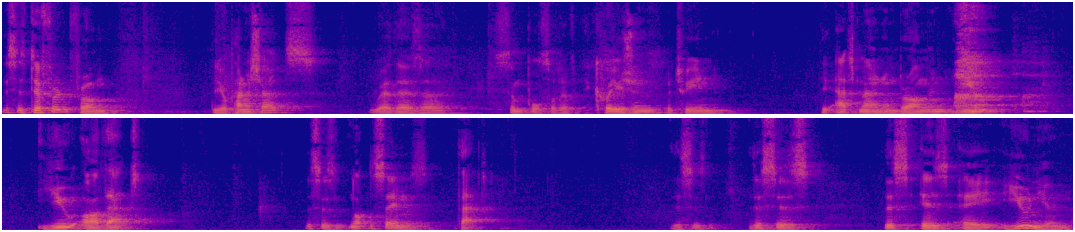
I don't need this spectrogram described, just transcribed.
this is different from the Upanishads, where there's a simple sort of equation between the Atman and Brahman. You, you are that. This is not the same as that. This is, this is, this is a union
